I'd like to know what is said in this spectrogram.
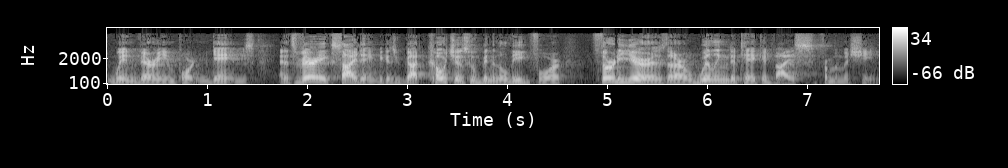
win very important games. And it's very exciting because you've got coaches who've been in the league for 30 years that are willing to take advice from a machine.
